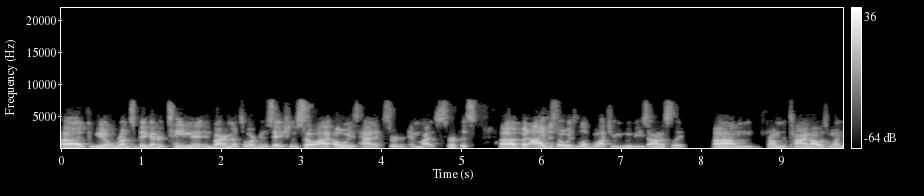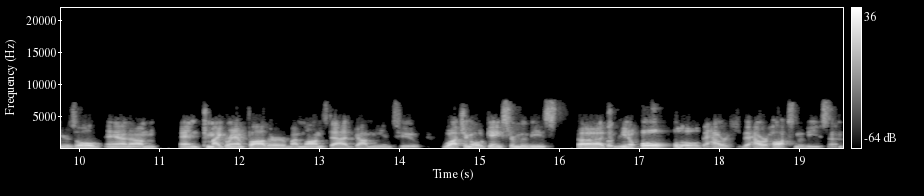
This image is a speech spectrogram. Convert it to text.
uh, you know, runs big entertainment environmental organization. So I always had it sort of in my surface. Uh, but I just always loved watching movies, honestly, um, from the time I was one years old. And, um, and to my grandfather, my mom's dad got me into watching old gangster movies, uh, okay. you know, old, old, the Howard, the Howard Hawks movies and,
